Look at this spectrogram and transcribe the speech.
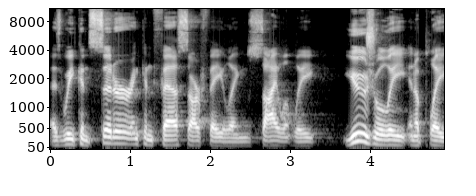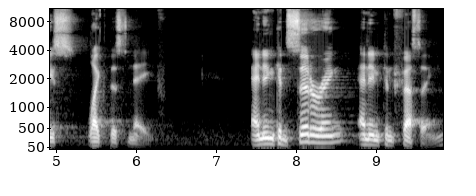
as we consider and confess our failings silently, usually in a place like this nave. And in considering and in confessing,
